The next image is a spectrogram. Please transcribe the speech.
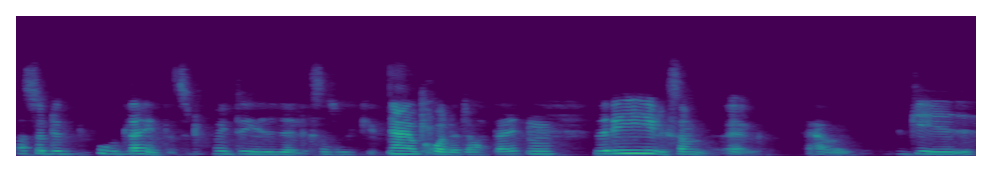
Alltså du odlar inte så du får inte i dig liksom så mycket Nej, okej. kolhydrater. Mm. Men det är ju liksom eh, eh, GI.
